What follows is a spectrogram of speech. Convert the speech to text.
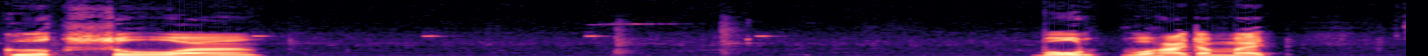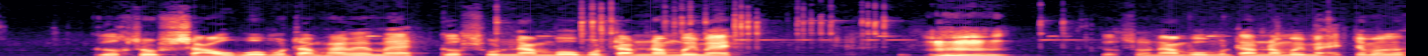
Cược số à, 4 vô 200m cược số 6 vô 120m cược số 5 vô 150m cược số 5 vô 150m cho mọi người.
